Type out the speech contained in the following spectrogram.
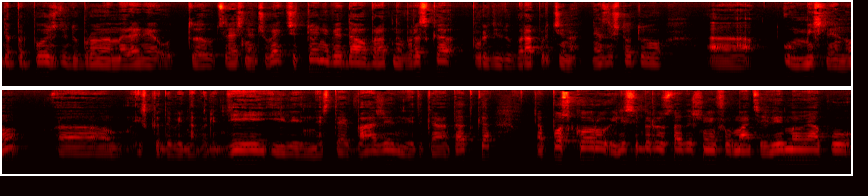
да предположите добро намерение от, от срещния човек, че той не ви е дал обратна връзка поради добра причина. Не защото а, умишлено а, иска да ви навреди или не сте важен или така нататък, а по-скоро или събира достатъчно информация, или има някакво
